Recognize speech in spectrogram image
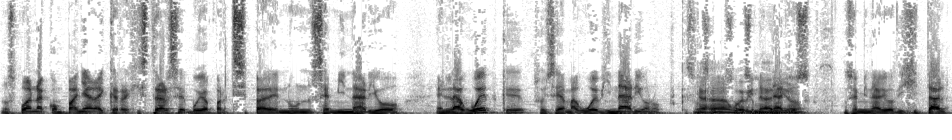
nos puedan acompañar, hay que registrarse. Voy a participar en un seminario en la web, que hoy se llama webinario, ¿no? Porque son, Ajá, son webinario. seminarios, un seminario digital.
